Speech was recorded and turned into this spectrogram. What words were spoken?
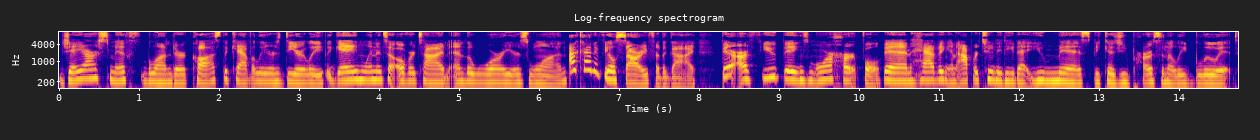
J.R. Smith's blunder cost the Cavaliers dearly. The game went into overtime and the Warriors won. I kind of feel sorry for the guy. There are few things more hurtful than having an opportunity that you miss because you personally blew it.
